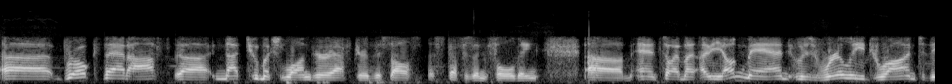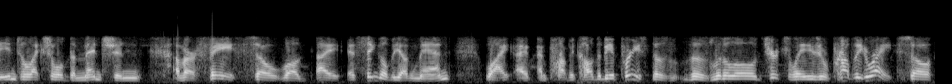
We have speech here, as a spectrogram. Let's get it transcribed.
uh, broke that off uh, not too much longer after this all stuff is unfolding. Um, and so I'm a, I'm a young man who's really drawn to the intellectual dimension of our faith. So, well, I a single young man. Well, I, I, I'm probably called to be a priest. Those those little old church ladies were probably right. So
